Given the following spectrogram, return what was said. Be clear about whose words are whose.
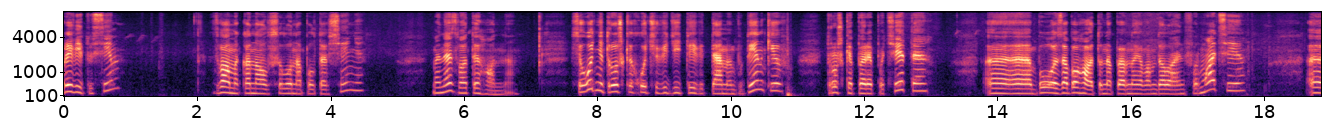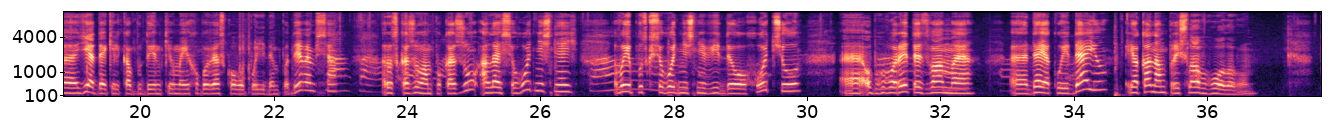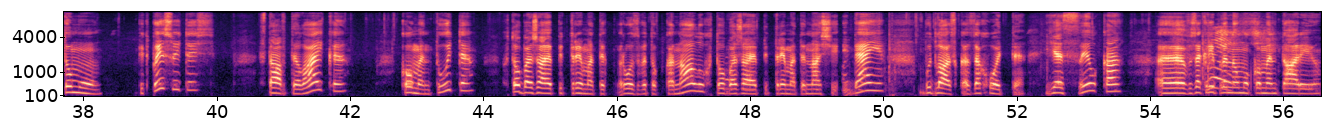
Speaker 1: Привіт усім! З вами канал Село на Полтавщині. Мене звати Ганна. Сьогодні трошки хочу відійти від теми будинків, трошки перепочити, е, бо забагато, напевно, я вам дала інформації. Е, Є декілька будинків, ми їх обов'язково поїдемо, подивимося. Розкажу вам, покажу, але сьогоднішній випуск, сьогоднішнє відео хочу е, обговорити з вами е, деяку ідею, яка нам прийшла в голову. Тому підписуйтесь, ставте лайки, коментуйте. Хто бажає підтримати розвиток каналу, хто бажає підтримати наші ідеї, будь ласка, заходьте. Є ссылка е, в закріпленому коментарі.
